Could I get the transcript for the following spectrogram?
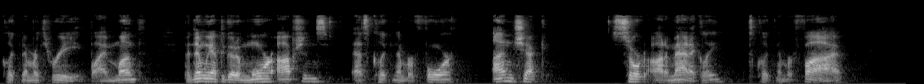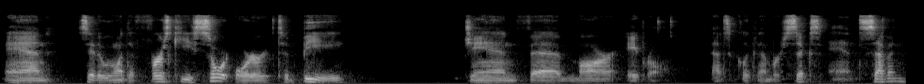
click number three, by month. But then we have to go to more options, that's click number four. Uncheck sort automatically, it's click number five. And say that we want the first key sort order to be Jan, Feb, Mar, April. That's click number six and seven.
